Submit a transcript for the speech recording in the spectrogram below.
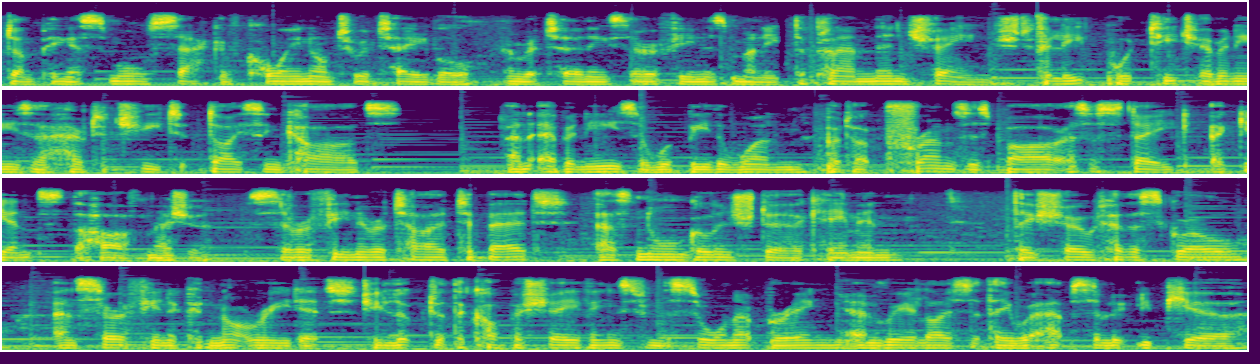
dumping a small sack of coin onto a table and returning Seraphina's money. The plan then changed. Philippe would teach Ebenezer how to cheat at dice and cards, and Ebenezer would be the one put up Franz's bar as a stake against the half measure. Seraphina retired to bed as Nornghal and Stör came in. They showed her the scroll, and Seraphina could not read it. She looked at the copper shavings from the sawn up ring and realized that they were absolutely pure,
